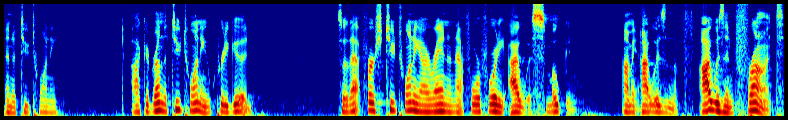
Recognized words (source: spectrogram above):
and a 220. I could run the 220 pretty good. So that first 220 I ran in that 440, I was smoking. I mean, I was in the I was in front.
